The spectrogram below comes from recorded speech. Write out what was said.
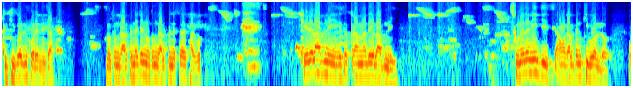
তুই কি করবি করে নে, যা। নতুন গার্লফ্রেন্ড আছে নতুন গার্লফ্রেন্ডের সাথে থাকব। কেঁদে লাভ নেই, এসব কান্না দিয়ে লাভ নেই। শুনে তো নিয়েছিস, আমার গার্লফ্রেন্ড কি বলল? ও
